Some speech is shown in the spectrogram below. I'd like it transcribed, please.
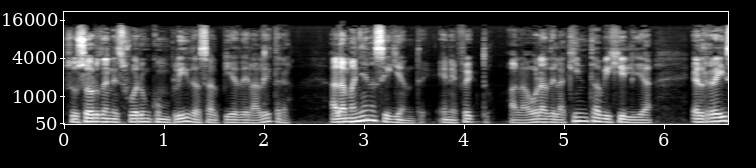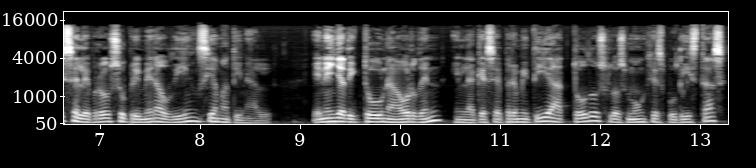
Sus órdenes fueron cumplidas al pie de la letra. A la mañana siguiente, en efecto, a la hora de la quinta vigilia, el rey celebró su primera audiencia matinal. En ella dictó una orden en la que se permitía a todos los monjes budistas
